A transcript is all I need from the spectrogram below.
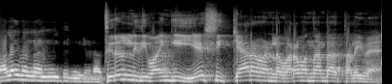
தலைவனா தெரிஞ்சுடா திரள் நிதி வாங்கி ஏசி கேரவேன்ல வர வந்தான்டா தலைவன்.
